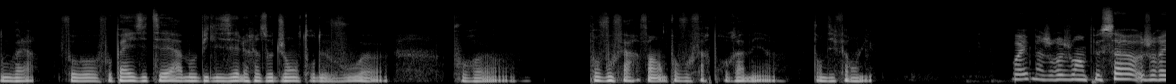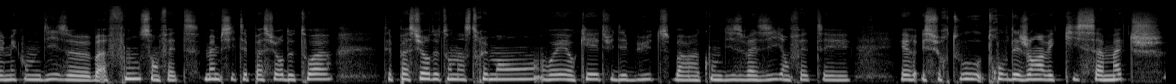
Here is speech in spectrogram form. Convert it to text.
donc voilà, faut, faut pas hésiter à mobiliser le réseau de gens autour de vous euh, pour, euh, pour, vous faire, pour vous faire programmer euh, dans différents lieux. Oui, bah, je rejoins un peu ça. J'aurais aimé qu'on me dise bah, fonce en fait. Même si tu n'es pas sûr de toi, tu n'es pas sûr de ton instrument, ouais, ok, tu débutes, bah, qu'on te dise vas-y en fait. Et, et, surtout, trouve des gens avec qui ça match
